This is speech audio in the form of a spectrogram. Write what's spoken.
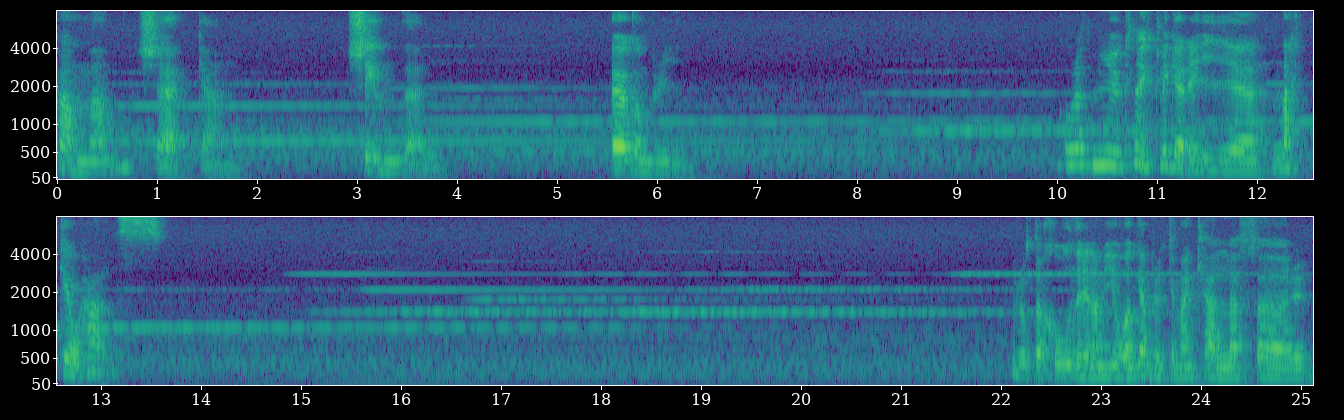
pannan, käkar, kinder, ögonbryn. Går att mjukna ytterligare i eh, nacke och hals. Rotationer inom yogan brukar man kalla för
